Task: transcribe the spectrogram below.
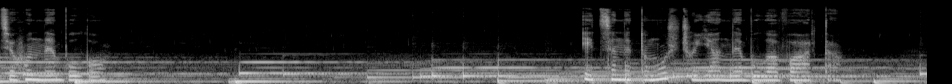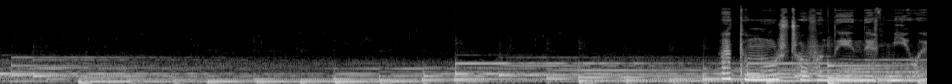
Цього не було. І це не тому, що я не була варта. А тому, що вони не вміли,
